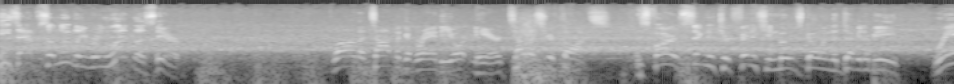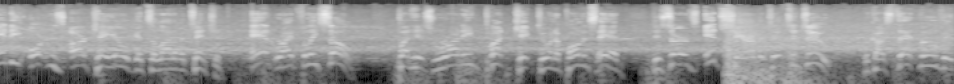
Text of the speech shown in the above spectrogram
He's absolutely relentless here. Well, on the topic of Randy Orton here, tell us your thoughts. As far as signature finishing moves go in the WWE, Randy Orton's RKO gets a lot of attention, and rightfully so. But his running punt kick to an opponent's head deserves its share of attention too, because that move is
